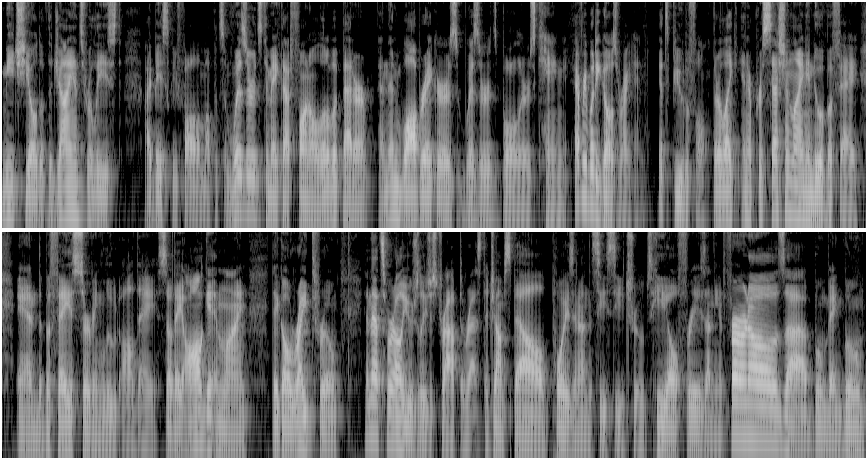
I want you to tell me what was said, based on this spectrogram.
meat shield of the giants released, I basically follow them up with some wizards to make that funnel a little bit better. And then wall breakers, wizards, bowlers, king, everybody goes right in. It's beautiful. They're like in a procession line into a buffet, and the buffet is serving loot all day. So they all get in line, they go right through. And that's where I'll usually just drop the rest. The jump spell, poison on the CC troops, heal, freeze on the Infernos, uh, boom, bang, boom,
